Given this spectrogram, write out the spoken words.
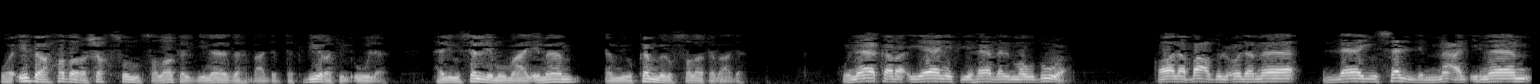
وإذا حضر شخص صلاة الجنازة بعد التكبيرة الأولى هل يسلم مع الإمام أم يكمل الصلاة بعده؟ هناك رأيان في هذا الموضوع. قال بعض العلماء لا يسلم مع الإمام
